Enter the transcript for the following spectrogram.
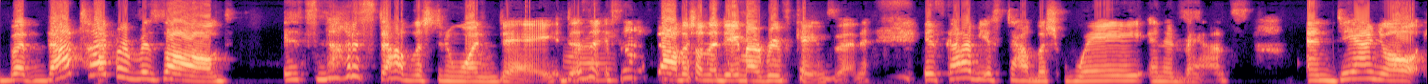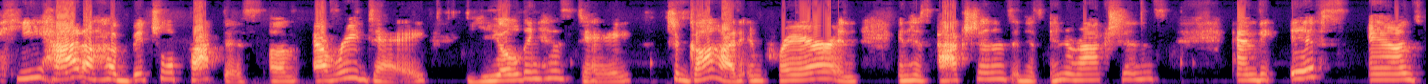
But that type of resolve it's not established in one day. It doesn't, right. It's not established on the day my roof caves in. It's got to be established way in advance. And Daniel, he had a habitual practice of every day yielding his day to God in prayer and in his actions and his interactions. And the ifs, ands,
